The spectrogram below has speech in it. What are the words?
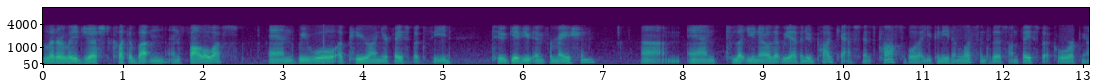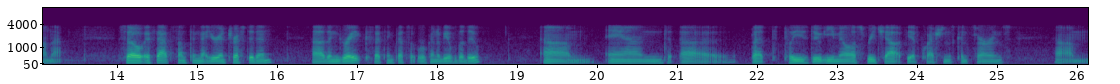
literally just click a button and follow us, and we will appear on your Facebook feed to give you information um, and to let you know that we have a new podcast. And it's possible that you can even listen to this on Facebook. We're working on that. So if that's something that you're interested in, uh, then great, because I think that's what we're going to be able to do. Um, and uh, but please do email us, reach out if you have questions, concerns, um,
